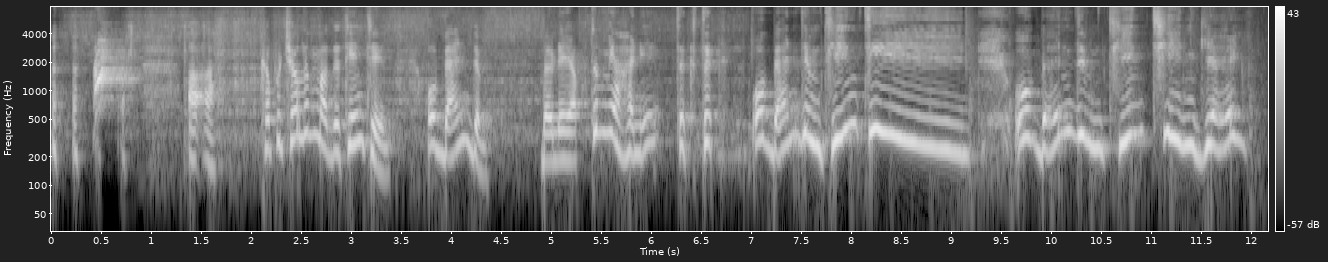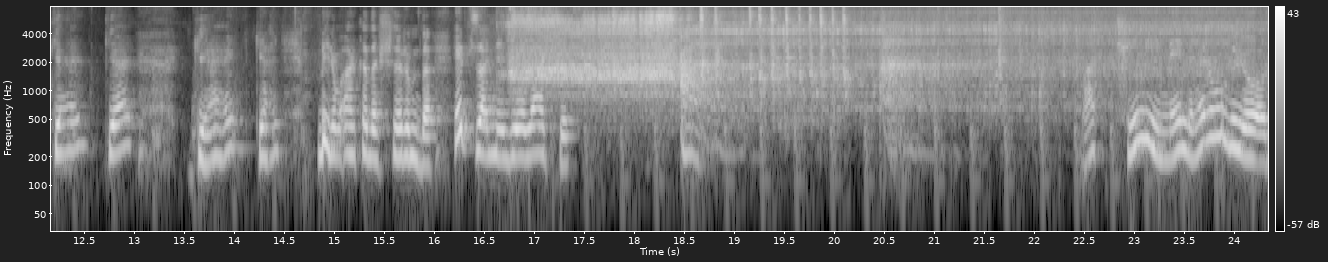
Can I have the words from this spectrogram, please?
Aa, kapı çalınmadı Tintin. O bendim. Böyle yaptım ya hani tık tık. O bendim Tintin. O bendim Tintin. Gel, gel, gel. Gel, gel. Benim arkadaşlarım da hep zannediyorlar ki Bak Tini neler oluyor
